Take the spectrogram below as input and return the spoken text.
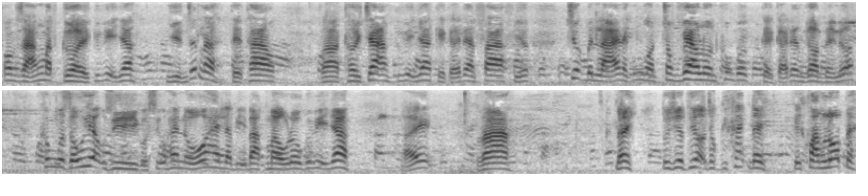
Form dáng mặt cười quý vị nhá. Nhìn rất là thể thao và thời trang quý vị nhá. Kể cả đèn pha phía trước bên lái này cũng còn trong veo luôn không có kể cả đèn gầm này nữa. Không có dấu hiệu gì của sự hoen ố hay là bị bạc màu đâu quý vị nhá. Đấy và đây tôi giới thiệu cho quý khách đây cái khoang lốp đây.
